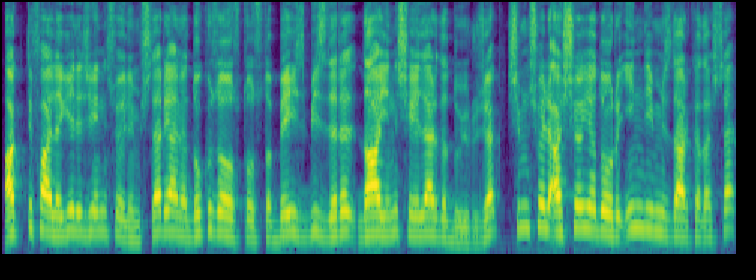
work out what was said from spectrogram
aktif hale geleceğini söylemişler. Yani 9 Ağustos'ta Base bizlere daha yeni şeyler de duyuracak. Şimdi şöyle aşağıya doğru indiğimizde arkadaşlar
